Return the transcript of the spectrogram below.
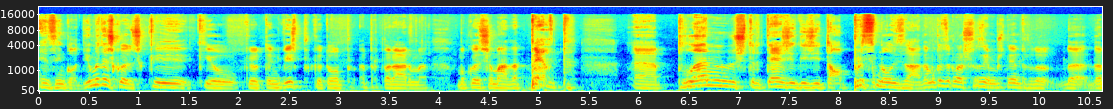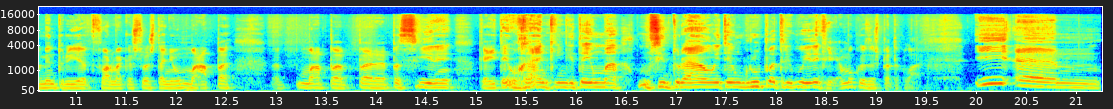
Esse encontro. E uma das coisas que, que, eu, que eu tenho visto, porque eu estou a, preparar uma, uma coisa chamada PEDP, Uh, plano estratégico digital personalizado. É uma coisa que nós fazemos dentro do, da, da mentoria de forma que as pessoas tenham um mapa, um mapa para, para seguirem, que aí tem um ranking e tem uma, um cinturão e tem um grupo atribuído, enfim, é uma coisa espetacular. E, um,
